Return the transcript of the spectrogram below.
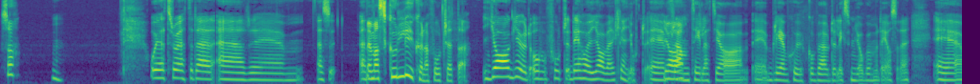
Så. Och jag tror att det där är, eh, alltså, Att- Men man skulle ju kunna fortsätta. ja gud och fortsätt, det har jag verkligen gjort. Eh, Ja. Fram till att jag eh, blev sjuk och behövde liksom jobba med det och sådär. Eh,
